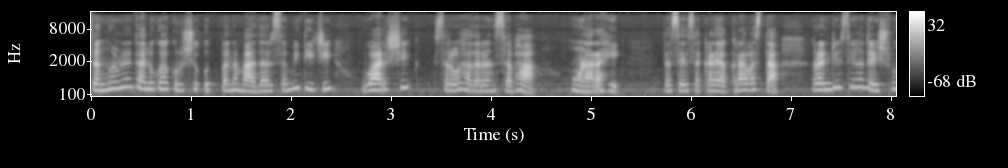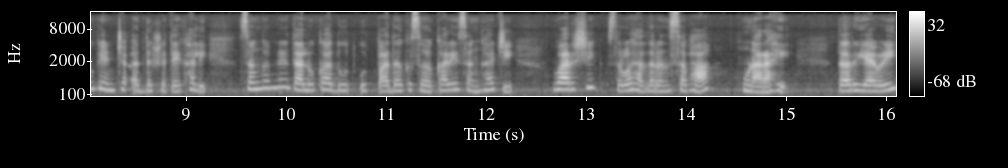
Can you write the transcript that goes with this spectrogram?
संगमनेर तालुका कृषी उत्पन्न बाजार समितीची वार्षिक सर्वसाधारण सभा होणार आहे. तसेच सकाळी अकरा वाजता रणजितसिंह देशमुख यांच्या अध्यक्षतेखाली संगमनेर तालुका दूध उत्पादक सहकारी संघाची वार्षिक सर्वसाधारण सभा होणार आहे. तर यावेळी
